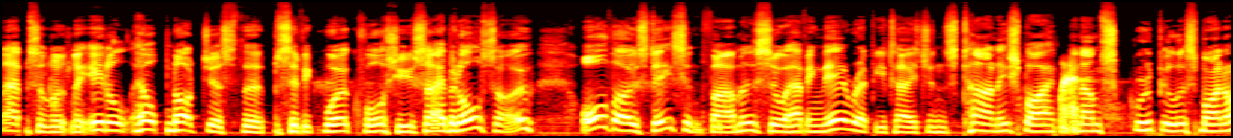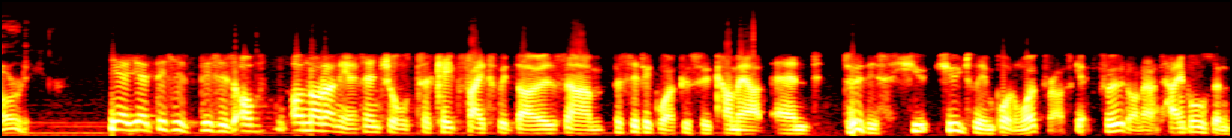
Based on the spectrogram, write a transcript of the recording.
absolutely. It'll help not just the Pacific workforce, you say, but also all those decent farmers who are having their reputations tarnished by an unscrupulous minority. Yeah, yeah. This is this is not only essential to keep faith with those um, Pacific workers who come out and do this hu- hugely important work for us, get food on our tables and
